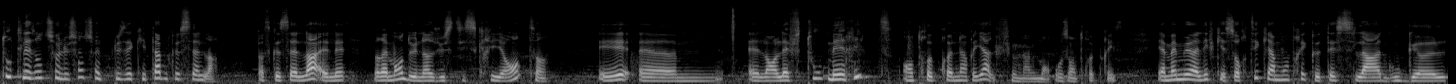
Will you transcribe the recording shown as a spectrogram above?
Toutes les autres solutions sont plus équitables que celle-là. Parce que celle-là, elle est vraiment d'une injustice criante et euh, elle enlève tout mérite entrepreneurial finalement aux entreprises. Il y a même eu un livre qui est sorti qui a montré que Tesla, Google,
